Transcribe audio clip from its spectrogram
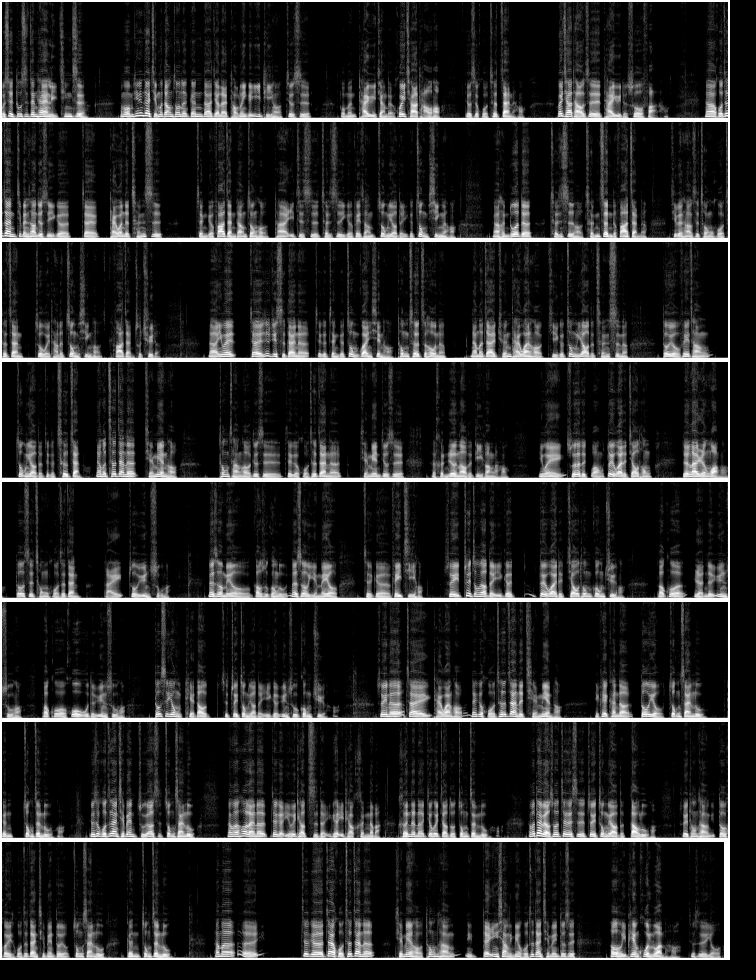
我是都市侦探李清志。那么我们今天在节目当中呢，跟大家来讨论一个议题哈，就是我们台语讲的“灰卡桃”哈，就是火车站了哈。灰卡桃是台语的说法哈。那火车站基本上就是一个在台湾的城市整个发展当中哈，它一直是城市一个非常重要的一个重心了哈。那很多的城市哈，城镇的发展呢，基本上是从火车站。作为它的重心哈发展出去的，那因为在日据时代呢，这个整个纵贯线哈通车之后呢，那么在全台湾哈几个重要的城市呢，都有非常重要的这个车站。那么车站呢前面哈，通常哈就是这个火车站呢前面就是很热闹的地方了哈，因为所有的往对外的交通人来人往哦。都是从火车站来做运输嘛。那时候没有高速公路，那时候也没有这个飞机哈，所以最重要的一个对外的交通工具哈，包括人的运输哈，包括货物的运输哈，都是用铁道是最重要的一个运输工具啊。所以呢，在台湾哈，那个火车站的前面哈，你可以看到都有中山路跟。中正路哈，就是火车站前面主要是中山路，那么后来呢，这个有一条直的，一个一条横的吧，横的呢就会叫做中正路。那么代表说这个是最重要的道路哈，所以通常都会火车站前面都有中山路跟中正路。那么呃，这个在火车站呢前面哈，通常你在印象里面，火车站前面就是哦一片混乱嘛哈，就是有。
